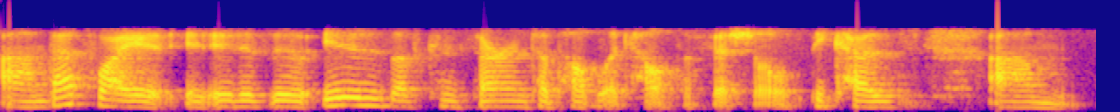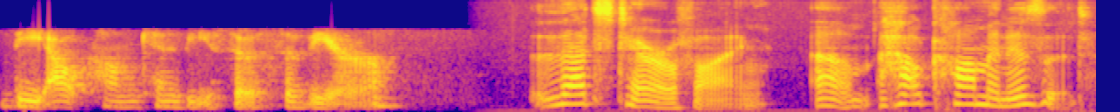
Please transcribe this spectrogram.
um, that's why it, it, is it is of concern to public health officials because um, the outcome can be so severe. That's terrifying. Um, how common is it?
